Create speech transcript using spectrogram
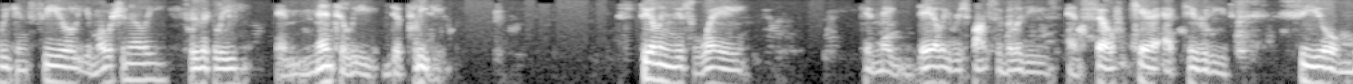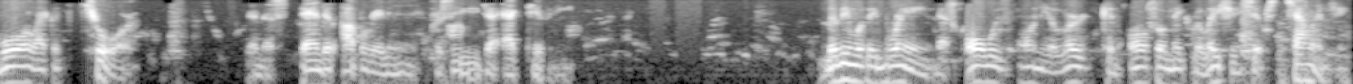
we can feel emotionally, physically, and mentally depleted. Feeling this way can make daily responsibilities and self-care activities feel more like a chore than a standard operating procedure activity. Living with a brain that's always on the alert can also make relationships challenging.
